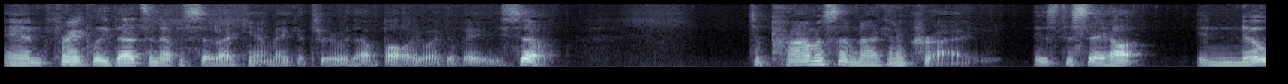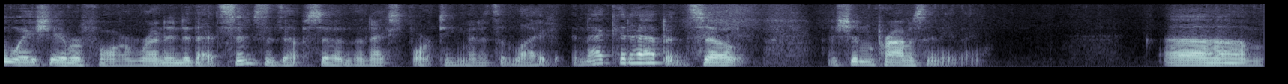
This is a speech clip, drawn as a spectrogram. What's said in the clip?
and frankly, that's an episode I can't make it through without bawling like a baby. So, to promise I'm not going to cry is to say I'll in no way, shape, or form run into that Simpsons episode in the next 14 minutes of life. And that could happen. So, I shouldn't promise anything. Um,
